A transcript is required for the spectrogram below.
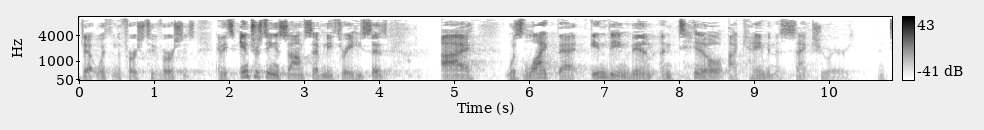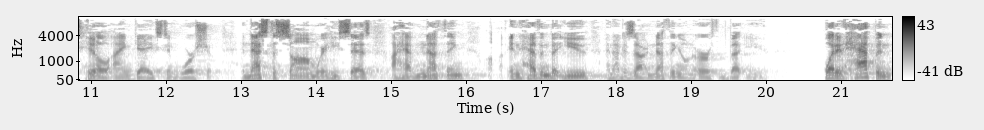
dealt with in the first two verses. And it's interesting in Psalm 73, he says, I was like that, envying them until I came in the sanctuary, until I engaged in worship. And that's the psalm where he says, I have nothing in heaven but you, and I desire nothing on earth but you. What had happened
